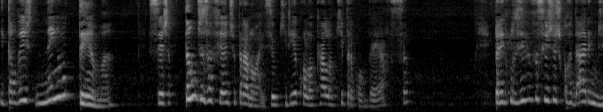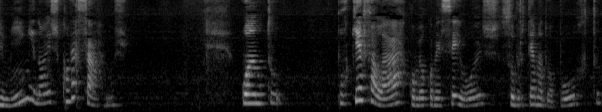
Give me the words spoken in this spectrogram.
E talvez nenhum tema seja tão desafiante para nós. Eu queria colocá-lo aqui para conversa, para inclusive vocês discordarem de mim e nós conversarmos. Quanto por que falar, como eu comecei hoje, sobre o tema do aborto,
